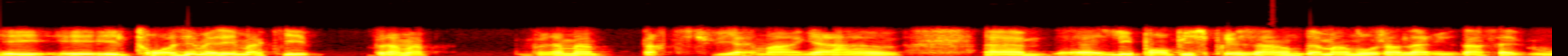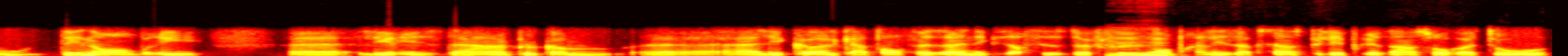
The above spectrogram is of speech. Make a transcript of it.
Et- et le troisième élément qui est vraiment vraiment particulièrement grave, euh, les pompiers se présentent, demandent aux gens de la résidence avez-vous dénombré euh, les résidents, un peu comme euh, à l'école quand on faisait un exercice de feu, Mhm. on prend les absences puis les présences au retour.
